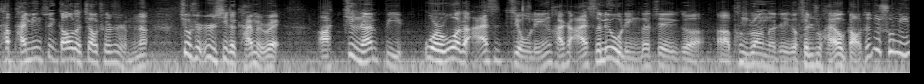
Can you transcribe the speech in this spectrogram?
它排名最高的轿车是什么呢？就是日系的凯美瑞。啊，竟然比沃尔沃的 S 九零还是 S 六零的这个呃碰撞的这个分数还要高，这就说明，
